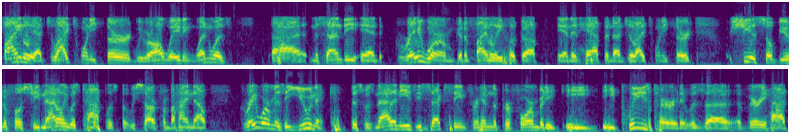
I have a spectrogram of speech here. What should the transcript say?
finally on July 23rd, we were all waiting. When was uh, Missandei and Grey Worm going to finally hook up? And it happened on July 23rd. She is so beautiful. She not only was topless, but we saw her from behind. Now, Grey Worm is a eunuch. This was not an easy sex scene for him to perform, but he he, he pleased her, and it was uh, a very hot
